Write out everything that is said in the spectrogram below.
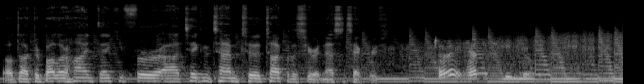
Well, Dr. Butler Hine, thank you for uh, taking the time to talk with us here at NASA Tech Briefs. All right, happy to speak to you.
